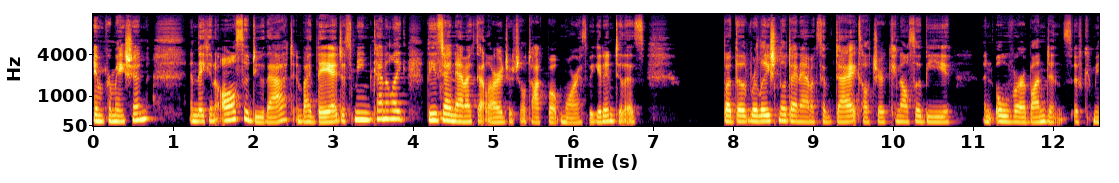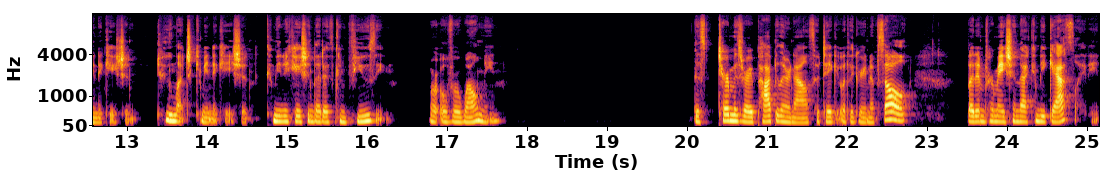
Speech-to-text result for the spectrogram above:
information. And they can also do that. And by they, I just mean kind of like these dynamics at large, which we'll talk about more as we get into this. But the relational dynamics of diet culture can also be an overabundance of communication. too much communication, communication that is confusing or overwhelming. This term is very popular now, so take it with a grain of salt, but information that can be gaslighting,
